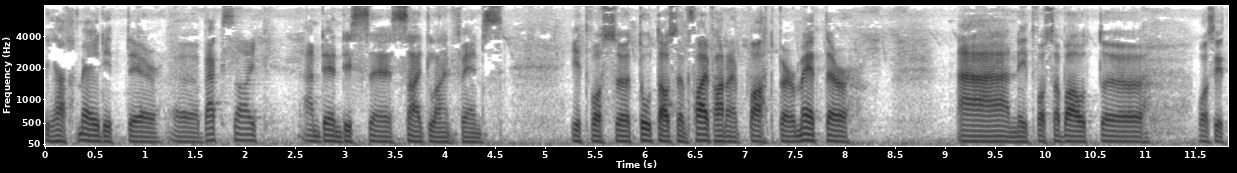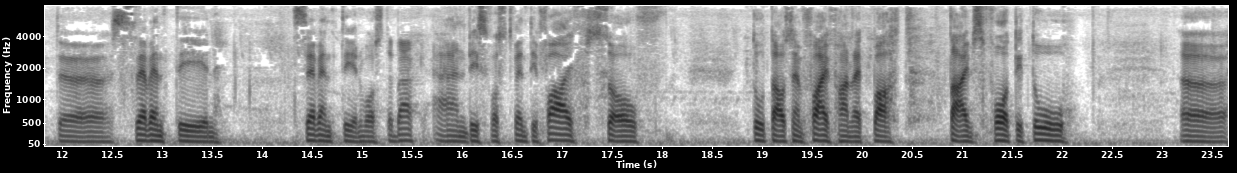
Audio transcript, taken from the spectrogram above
we have made it there backside and then this sideline fence. It was uh, 2,500 baht per meter and it was about, was it 17, 17 was the back and this was 25 so 2500 baht times 42 uh,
